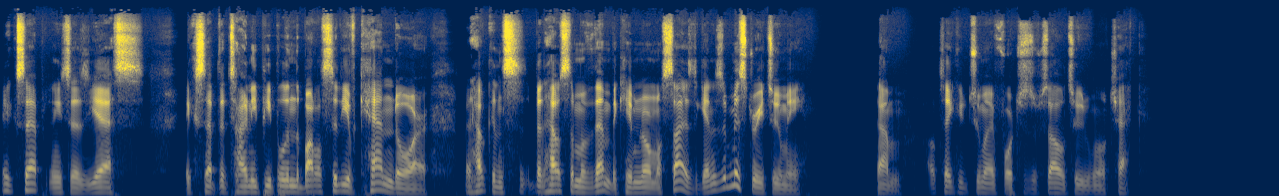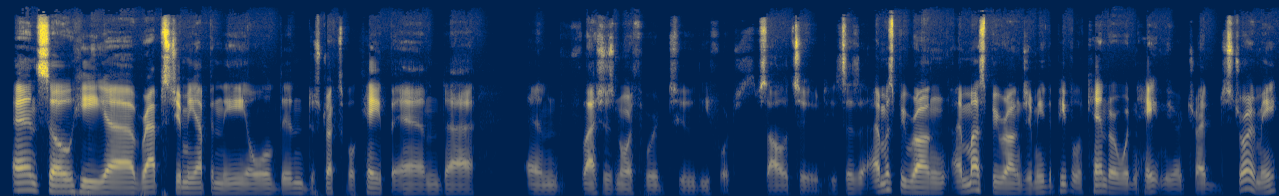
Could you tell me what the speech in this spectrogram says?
except." And he says, "Yes, except the tiny people in the bottle city of Kandor. But how can but how some of them became normal sized again is a mystery to me. Come, I'll take you to my fortress of solitude and we'll check." And so he uh, wraps Jimmy up in the old indestructible cape and uh, and flashes northward to the fortress of solitude. He says, "I must be wrong. I must be wrong, Jimmy. The people of Kandor wouldn't hate me or try to destroy me,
